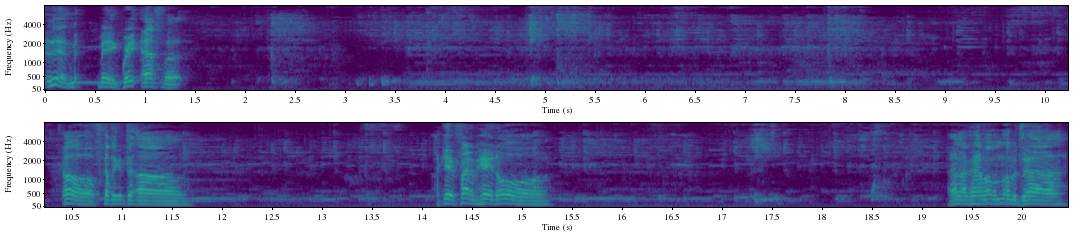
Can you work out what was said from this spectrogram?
they did made a great effort. Oh, I've got to get the, um... I can't find him head on. I'm, I'm gonna die.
